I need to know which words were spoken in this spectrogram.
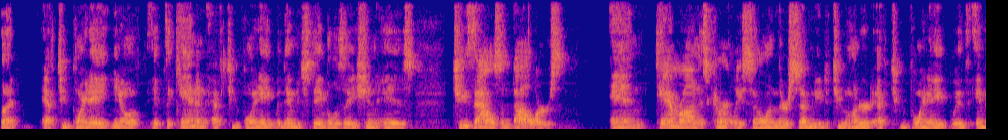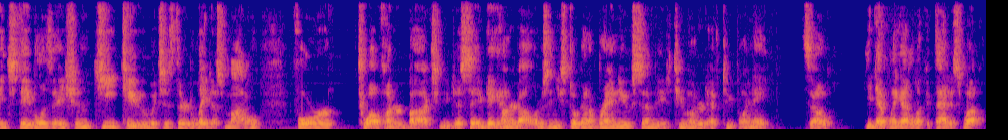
but F2.8, you know, if, if the Canon F2.8 with image stabilization is $2,000 and Tamron is currently selling their 70 to 200 F2.8 with image stabilization G2, which is their latest model, for 1200 bucks, you just saved $800 and you still got a brand new 70 to 200 f2.8. So you definitely got to look at that as well.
